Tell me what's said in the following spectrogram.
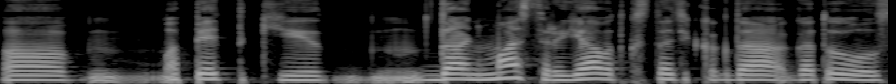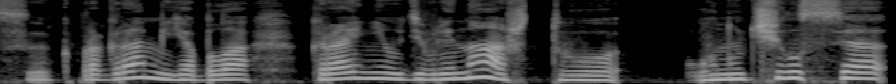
опять-таки дань мастера. Я вот, кстати, когда готовилась к программе, я была крайне удивлена, что он учился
